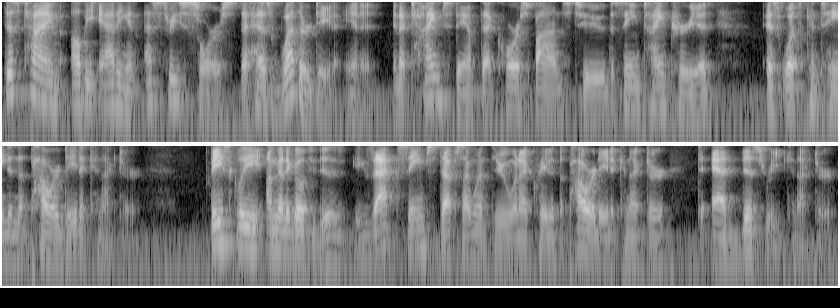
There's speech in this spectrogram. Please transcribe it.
This time, I'll be adding an S3 source that has weather data in it and a timestamp that corresponds to the same time period as what's contained in the Power Data connector. Basically, I'm going to go through the exact same steps I went through when I created the Power Data connector to add this read connector.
